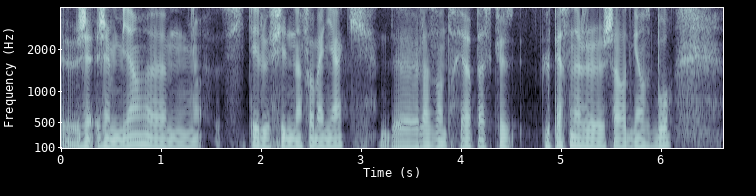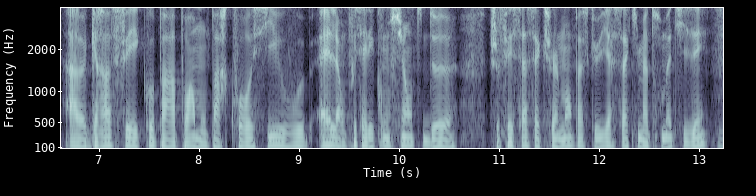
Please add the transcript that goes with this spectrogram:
euh, j'ai- J'aime bien euh, citer le film Nymphomaniac de Lars von Trier parce que le personnage de Charlotte Gainsbourg a grave fait écho par rapport à mon parcours aussi. Où elle, en plus, elle est consciente de je fais ça sexuellement parce qu'il y a ça qui m'a traumatisé. Mm.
